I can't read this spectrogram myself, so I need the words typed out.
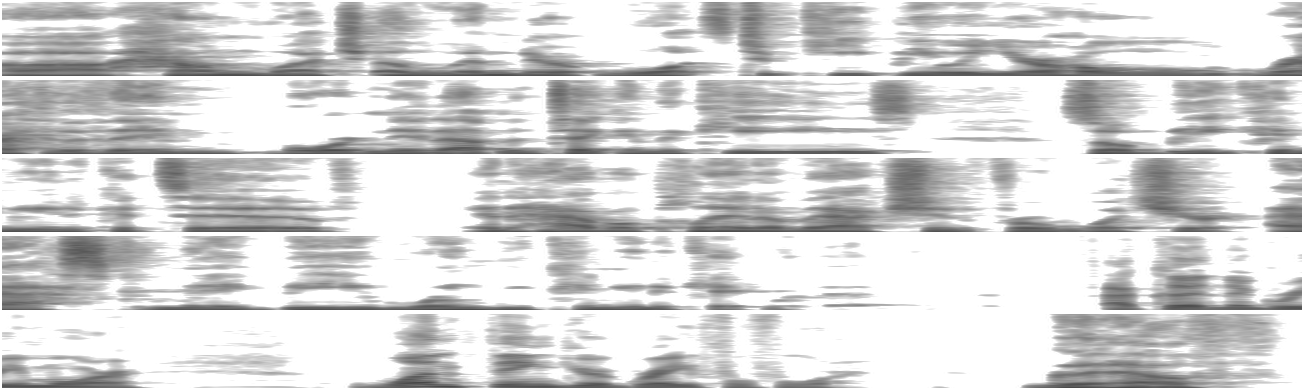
uh, how much a lender wants to keep you in your home rather than boarding it up and taking the keys. So be communicative and have a plan of action for what your ask may be when you communicate with lender. I couldn't agree more. One thing you're grateful for good health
